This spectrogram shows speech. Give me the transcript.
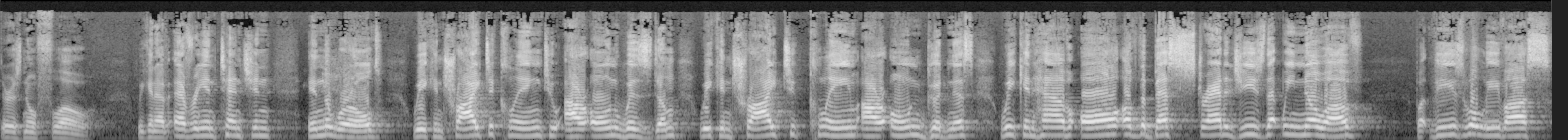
there is no flow. We can have every intention in the world. We can try to cling to our own wisdom. We can try to claim our own goodness. We can have all of the best strategies that we know of, but these will leave us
